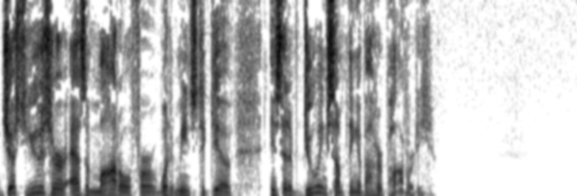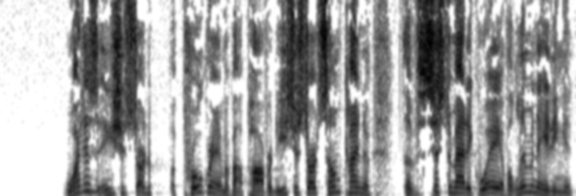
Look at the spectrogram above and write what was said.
just use her as a model for what it means to give instead of doing something about her poverty? Why doesn't he should start a, a, program about poverty? He should start some kind of, of systematic way of eliminating it.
